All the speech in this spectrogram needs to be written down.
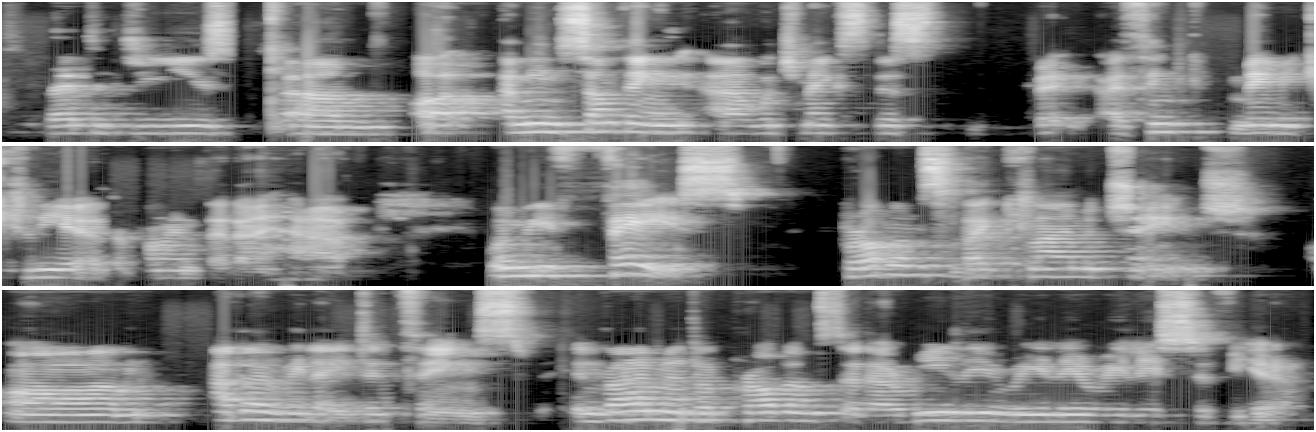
strategies, um, or I mean, something uh, which makes this, I think, maybe clear the point that I have. When we face problems like climate change or other related things, environmental problems that are really, really, really severe.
